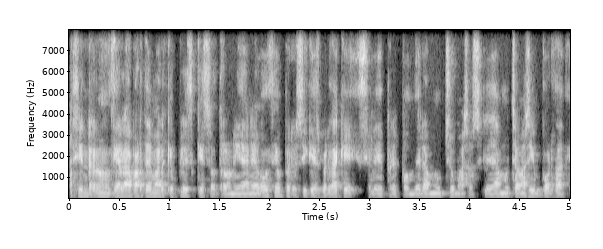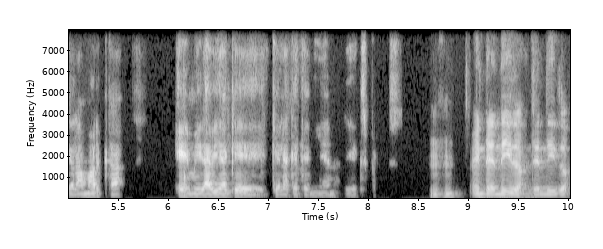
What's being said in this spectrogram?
sin renunciar a la parte de marketplace, que es otra unidad de negocio, pero sí que es verdad que se le prepondera mucho más o se le da mucha más importancia a la marca en Miravia que, que la que tenía en AliExpress. Entendido, entendido.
